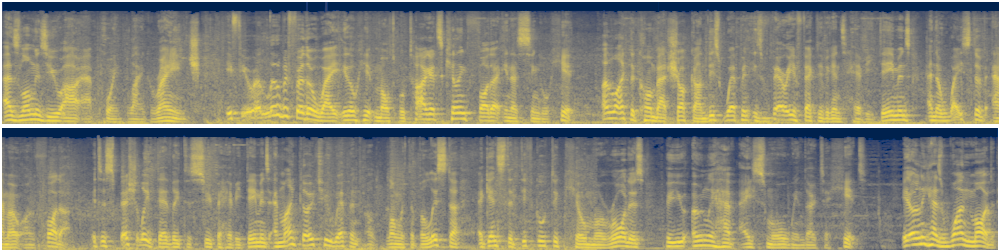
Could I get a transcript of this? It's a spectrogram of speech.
as long as you are at point blank range. If you're a little bit further away, it'll hit multiple targets, killing fodder in a single hit. Unlike the combat shotgun, this weapon is very effective against heavy demons and a waste of ammo on fodder. It's especially deadly to super heavy demons and my go-to weapon along with the ballista against the difficult to kill marauders who you only have a small window to hit. It only has one mod,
